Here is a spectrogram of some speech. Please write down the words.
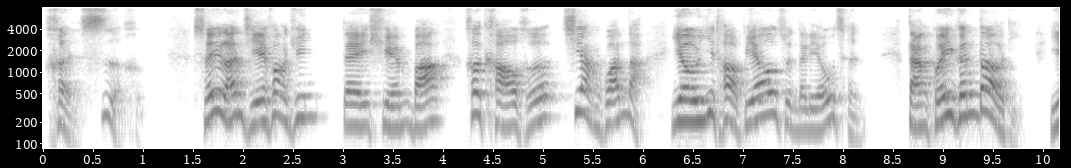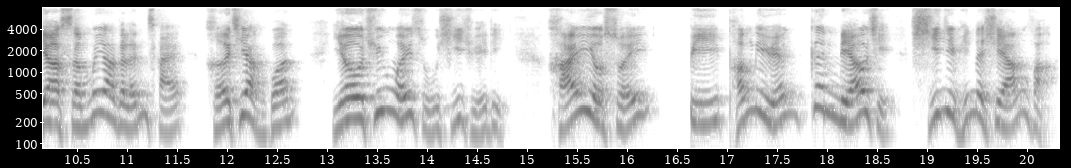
很适合。虽然解放军对选拔和考核将官呐有一套标准的流程。但归根到底，要什么样的人才和将官，由军委主席决定。还有谁比彭丽媛更了解习近平的想法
